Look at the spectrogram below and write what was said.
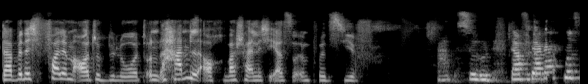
Da bin ich voll im Autopilot und handle auch wahrscheinlich eher so impulsiv. Absolut. Darf ich da ganz kurz,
